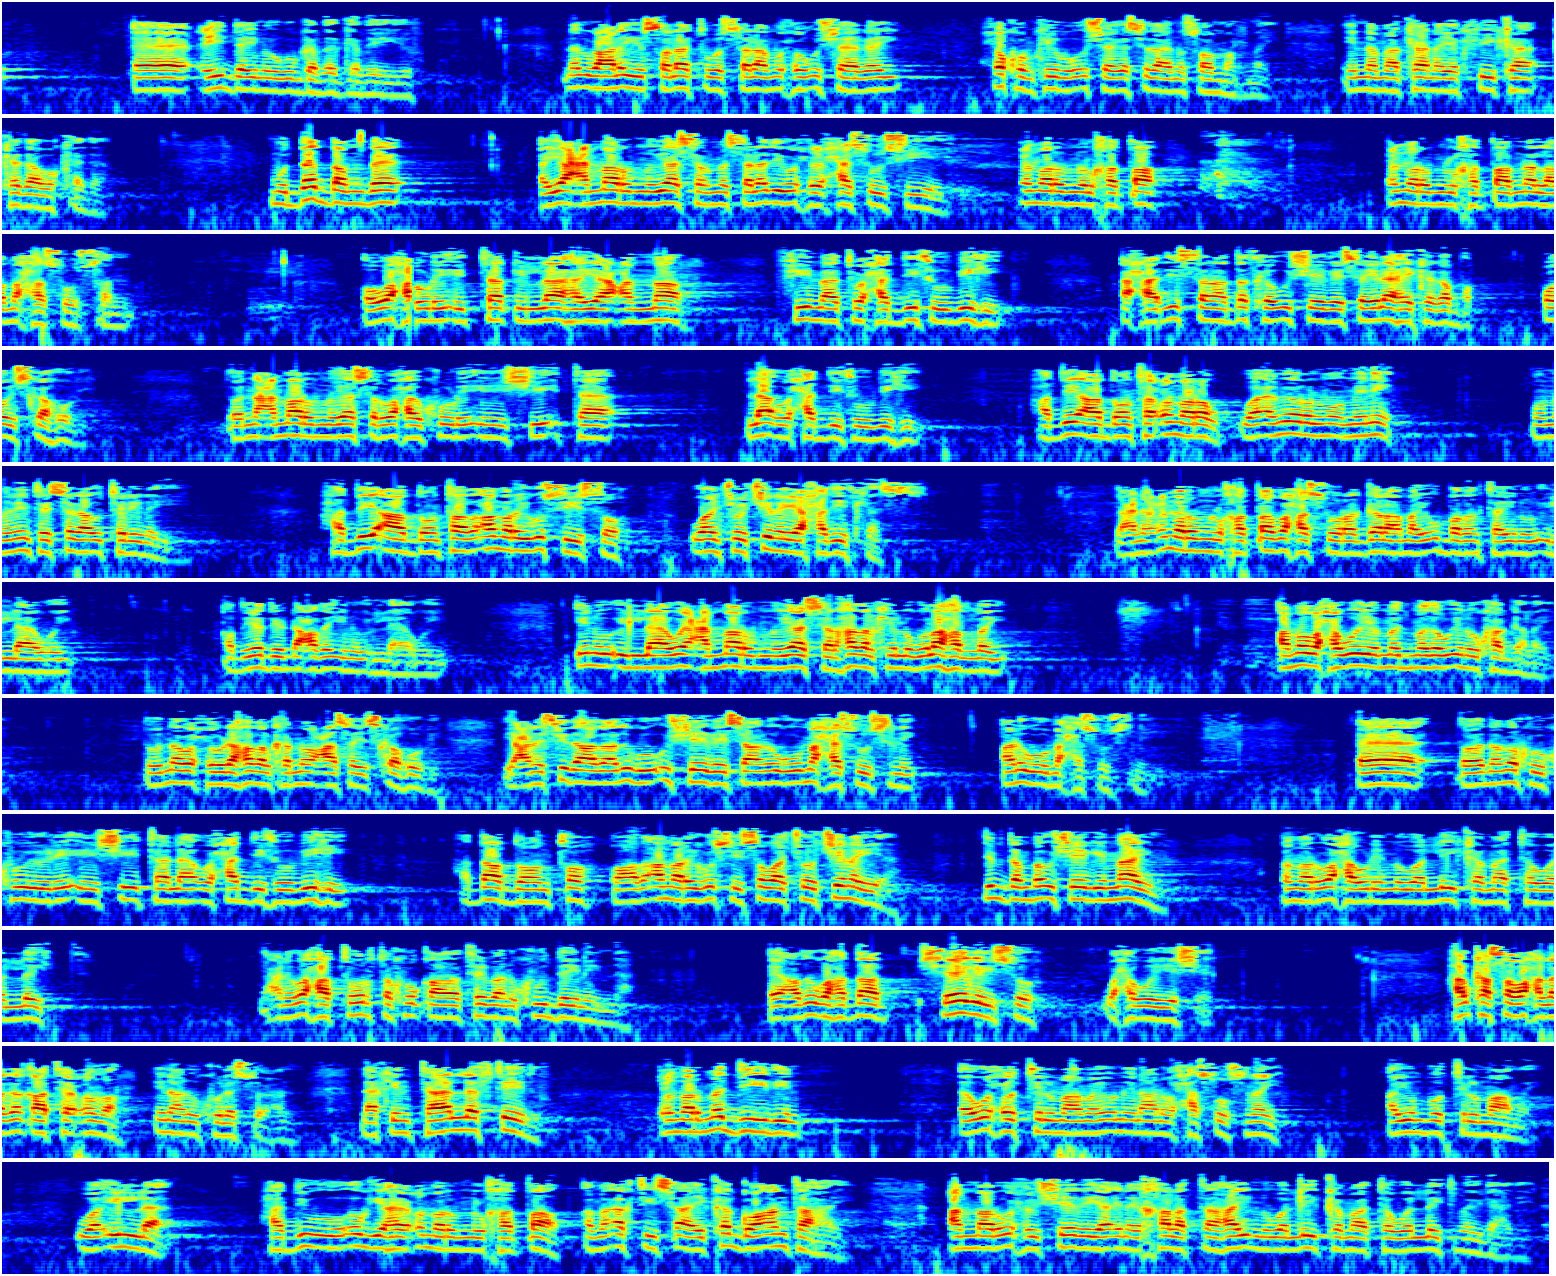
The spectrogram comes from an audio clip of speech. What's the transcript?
ciidda inuu ugu gebagabeeyo nabigu calayhi salaatu wasalaam wuxuu u sheegay xukumkiibuu u sheegay sida aynu soo marnay. Inamaa kaana yakfiika kada wa kada. Muddo dambe ayaa camaar bnu yaasir masaladii wuxuu xasuusiyey. Cumar bnu khaaab cumar bnu khaaabna lama xasuusan. Oo waxau hi itaqi llaha ya camaar fi ma tuxadiu bihi. Axaadiistana dadka u sheegaysa ilaahay kaga baq oo iska hubi dabeedna camaar bnu yaasir waxau ku ui in shita laa uxadiu bihi. Haddii aad doonto cumarow waa amiiru lmuminiin muminiinta isagaa u talinayay. Haddii aad doontaad amar igu siiso waan joojinayaa xadiidkaas. Yani cumar bnu khaaab waxaa suuragal ama ay u badan tahay inuu ilaawey qadiyadii dhacday inuu ilaawey inuu ilaaway camaar bnu yaasir hadalkii lagula hadlay. Ama waxa weeye madmadow inuu ka galay. Dabeedna wuxuu yihi hadalka noocaasa iska hubi. Yani sidaad adigu u sheegaysa anigu uma xasuusni. Anigu uma xasuusni. Dabeedna markuu ku yihi in shita laa uxadiu bihi haddaad doonto oo aad amar igu siiso waa joojinaya. Dib dambe u sheegi maayo. Cumar waxau ihi nuwaliika maa tawalayt yani waxaad tuurta ku qaadatay baanu kuu daynaynaa ee adigu haddaad sheegayso waxa weeye sheeg. Halkaasa waxaa laga qaatay cumar inaanu kula socon. Laakiin taa lafteedu cumar wuxuu tilmaamay un inaanu xasuusnayn ayuunbuu tilmaamay. Wailaa haddii uu og yahay cumar bnu khaaab ama agtiisa ay ka go-an tahay camaar wuxuu sheegayaa inay khalad tahay nuwaliika maa tawalayt ma yidhaahdeen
